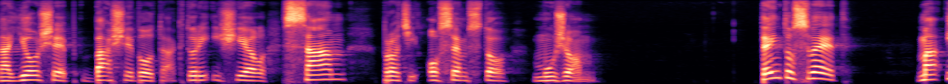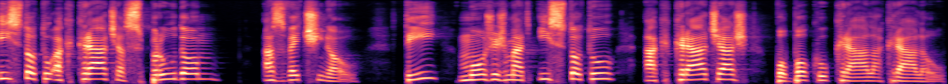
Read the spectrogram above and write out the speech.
na Jošep Bašebota, ktorý išiel sám proti 800 mužom. Tento svet má istotu, ak kráča s prúdom a s väčšinou. Ty môžeš mať istotu, ak kráčaš po boku kráľa kráľov.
